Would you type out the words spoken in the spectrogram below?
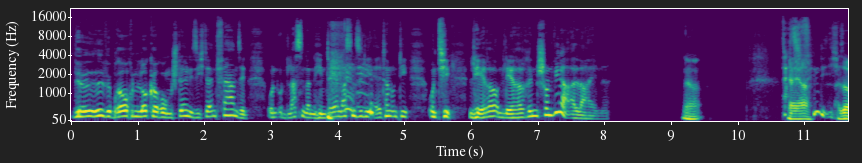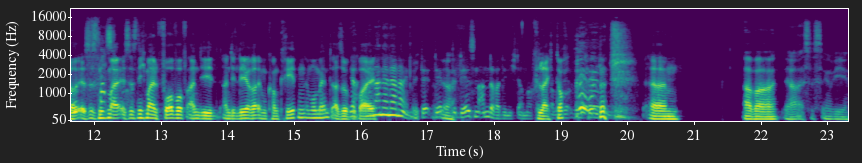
wir, wir brauchen Lockerungen, stellen die sich da in Fernsehen und, und lassen dann hinterher, lassen sie die Eltern und die, und die Lehrer und Lehrerinnen schon wieder alleine. Ja. Das Ja, ja. finde ich Also es ist nicht mal, unfassbar. es ist nicht mal ein Vorwurf an die, an die Lehrer im Konkreten im Moment. Also Ja, wobei, nein, nein, nein, nein. Der, der, ja. der ist ein anderer, den ich da mache. Vielleicht doch. ähm, aber ja, es ist irgendwie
